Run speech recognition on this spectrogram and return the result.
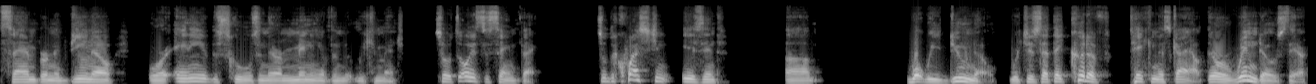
San Bernardino, or any of the schools, and there are many of them that we can mention. So it's always the same thing. So the question isn't um, what we do know, which is that they could have taken this guy out. There were windows there.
